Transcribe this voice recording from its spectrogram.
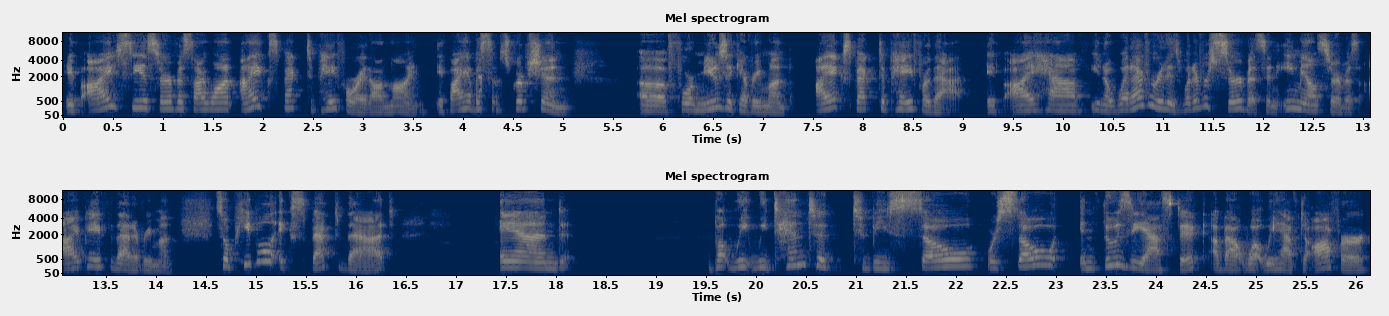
If i see a service i want i expect to pay for it online. If i have a subscription uh, for music every month i expect to pay for that if i have you know whatever it is whatever service an email service i pay for that every month. So people expect that. And but we we tend to to be so we're so enthusiastic about what we have to offer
